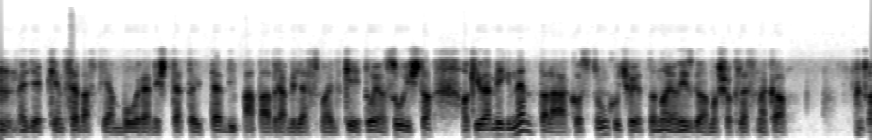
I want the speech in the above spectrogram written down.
egyébként Sebastian Boren és Teddy Papavrami lesz majd két olyan szólista, akivel még nem találkoztunk, úgyhogy ott nagyon izgalmasok lesznek a a,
